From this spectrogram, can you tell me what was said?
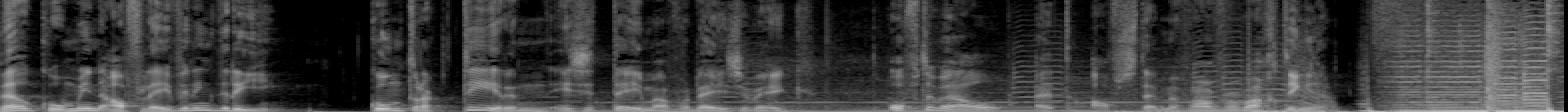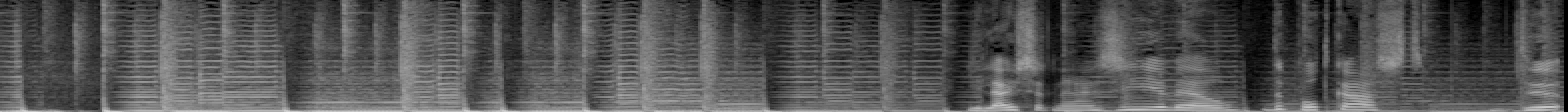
Welkom in aflevering 3. Contracteren is het thema voor deze week. Oftewel, het afstemmen van verwachtingen. Je luistert naar Zie je wel, de podcast. De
